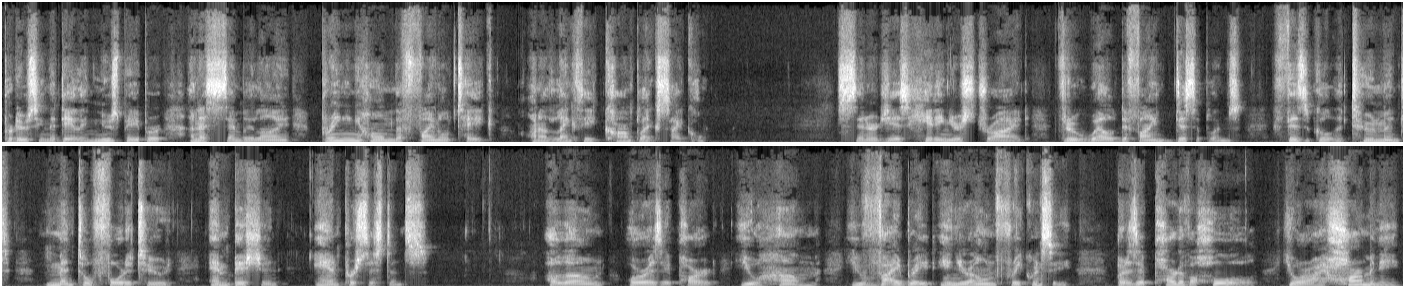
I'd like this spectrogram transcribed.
producing the daily newspaper, an assembly line, bringing home the final take on a lengthy, complex cycle. Synergy is hitting your stride through well defined disciplines, physical attunement, mental fortitude, ambition, and persistence. Alone or as a part, you hum, you vibrate in your own frequency, but as a part of a whole, you are a harmony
